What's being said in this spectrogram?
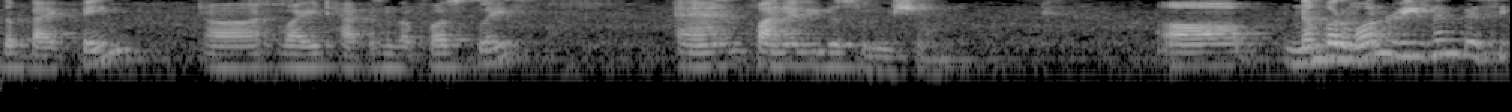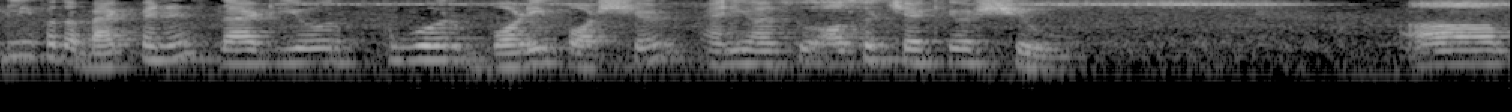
the back pain uh, why it happens in the first place and finally the solution. Uh, number one reason basically for the back pain is that your poor body posture and you have to also check your shoe. Uh,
